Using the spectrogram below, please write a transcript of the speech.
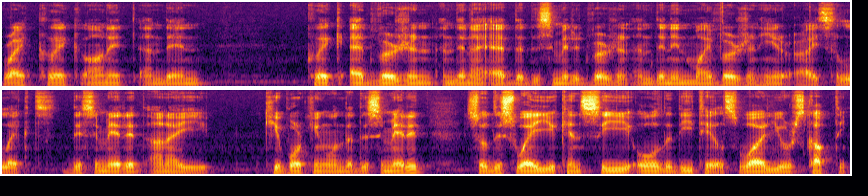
right click on it and then click add version and then I add the decimated version. And then in my version here I select decimated and I keep working on the decimated so this way you can see all the details while you're sculpting.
